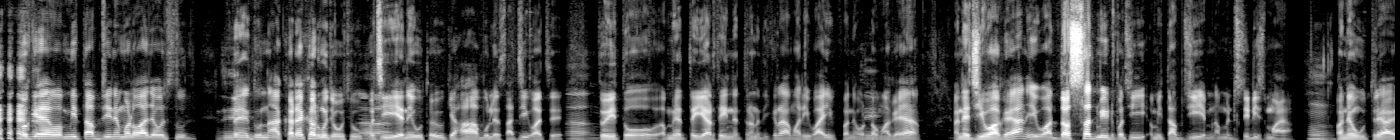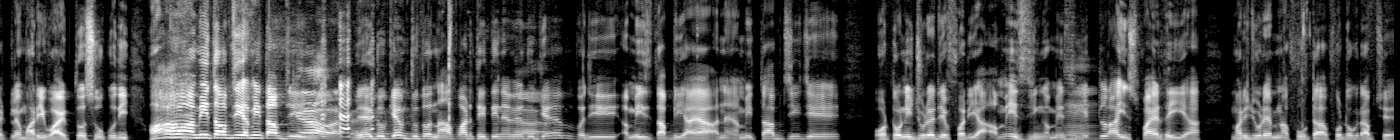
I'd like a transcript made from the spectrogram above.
તો કે અમિતાભજીને મળવા જાઉં છું. મેં કીધું ના ખરેખર હું જઉં છું. પછી એને એવું થયું કે હા બોલે સાચી વાત છે. તો એ તો અમે તૈયાર થઈને ત્રણ દીકરા અમારી વાઈફ અને ઓટોમાં ગયા. અને જેવા ગયા ને એવા દસ જ મિનિટ પછી અમિતાભજી એમના મર્સિડીઝમાં આવ્યા અને ઉતર્યા એટલે મારી વાઈફ તો શું કૂદી હા હા અમિતાભજી અમિતાભજી. મેં કીધું કેમ તું તો ના પાડતી હતી ને? મેં કીધું કેમ? પછી અમિતાભજી આયા અને અમિતાભજી જે ઓટોની જોડે જે ફર્યા અમેઝિંગ અમેઝિંગ એટલા ઇન્સ્પાયર થઈ ગયા. મારી જોડે એમના ફોટા ફોટોગ્રાફ છે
